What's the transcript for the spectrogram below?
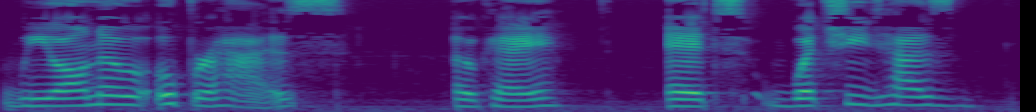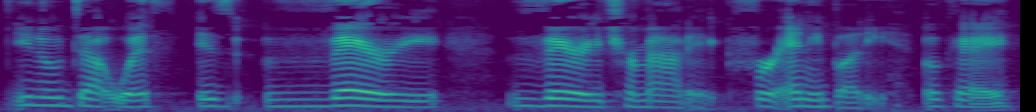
we all know Oprah has, okay? It's what she has, you know, dealt with is very, very traumatic for anybody, okay?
